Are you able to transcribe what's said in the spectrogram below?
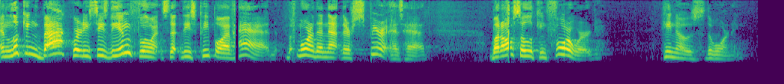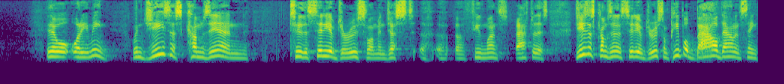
And looking backward, he sees the influence that these people have had, but more than that, their spirit has had. But also looking forward, he knows the warning. You say, well, what do you mean? When Jesus comes in to the city of Jerusalem in just a, a, a few months after this, Jesus comes in the city of Jerusalem. People bow down and sing,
